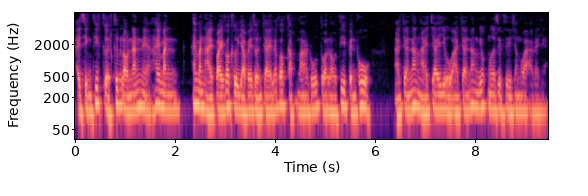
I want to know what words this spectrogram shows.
ไอ้สิ่งที่เกิดขึ้นเหล่านั้นเนี่ยให้มันให้มันหายไปก็คืออย่าไปสนใจ แล้วก็กลับมารู้ตัวเราที่เป็นผู้ อาจจะนั่งหายใจอยู่ อาจจะนั่งยกมือสิบสี่จังหวะอะไรเนี่ย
